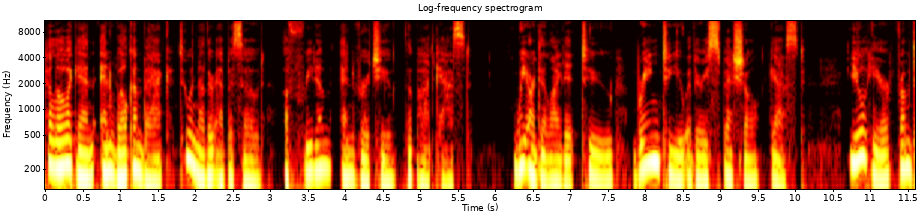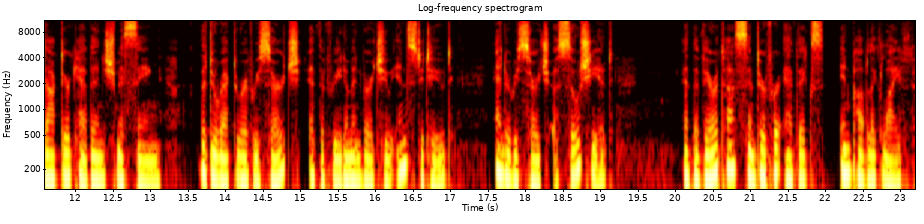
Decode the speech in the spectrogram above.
Hello again, and welcome back to another episode of Freedom and Virtue, the podcast. We are delighted to bring to you a very special guest. You'll hear from Dr. Kevin Schmiesing, the Director of Research at the Freedom and Virtue Institute and a Research Associate at the Veritas Center for Ethics in Public Life.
